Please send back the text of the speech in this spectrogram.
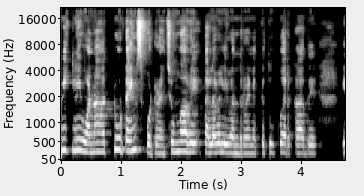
weekly one or two times போட்டுருவேன். சும்மாவே தலைவலி வந்துடும் எனக்கு தூக்கம் இருக்காது.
